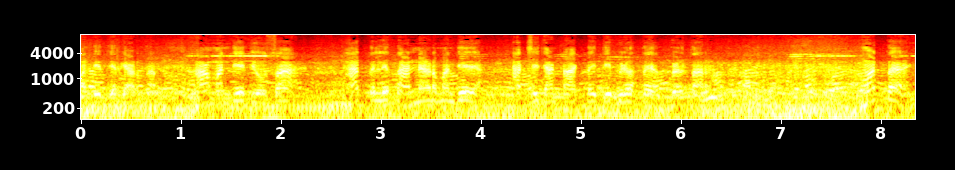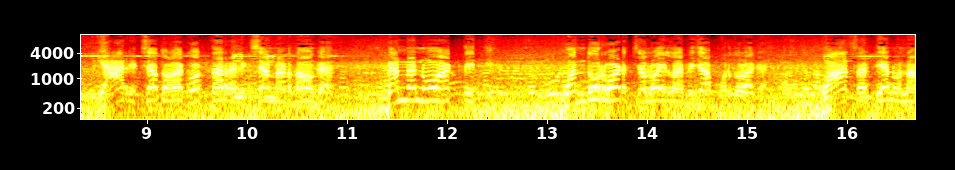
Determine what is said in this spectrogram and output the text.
ಮಂದಿ ತಿರ್ಗಾಡ್ತಾರ. ಆ ಮಂದಿ ದಿವಸ ಹತ್ತಲಿಂದ ಹನ್ನೆರಡು ಮಂದಿ ಆಕ್ಸಿಡೆಂಟ್ ಆಗ್ತೈತಿ ಬೀಳ್ತಾ ಬೀಳ್ತಾರ. ಮತ್ತೆ ಯಾರು ರಿಕ್ಷಾದೊಳಗೆ ಹೋಗ್ತಾರ? ರಿಕ್ಷಾ ನಡೆದವಂಗ ಬೆನ್ನ ನೋವು ಆಗ್ತೈತಿ. ಒಂದು ರೋಡ್ ಚಲೋ ಇಲ್ಲ ಬಿಜಾಪುರದೊಳಗೆ. ವಾಸರ್ತಿ ಏನು ನಾ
